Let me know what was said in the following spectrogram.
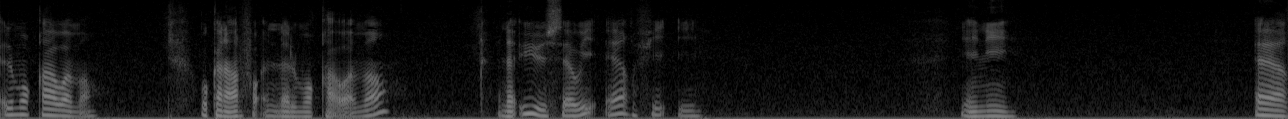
المقاومة. وكنعرفو أن المقاومة أن U يساوي R في I يعني R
